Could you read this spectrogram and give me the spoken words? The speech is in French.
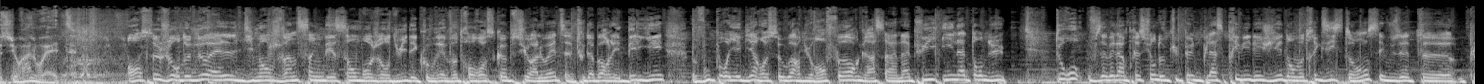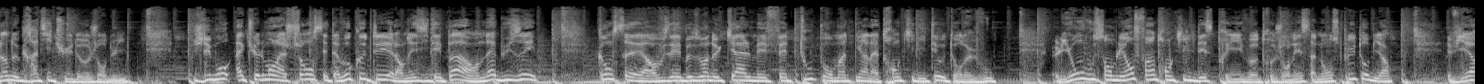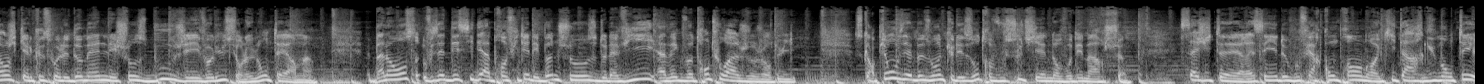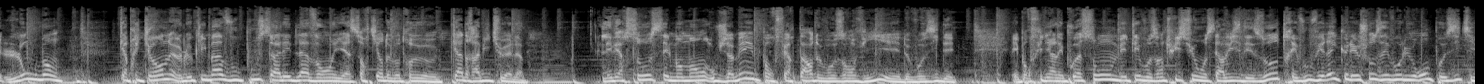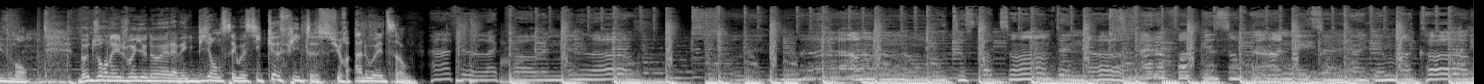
sur Alouette. En ce jour de Noël, dimanche 25 décembre aujourd'hui, découvrez votre horoscope sur Alouette. Tout d'abord les béliers, vous pourriez bien recevoir du renfort grâce à un appui inattendu. Taureau, vous avez l'impression d'occuper une place privilégiée dans votre existence et vous êtes euh, plein de gratitude aujourd'hui. Gémeaux, actuellement la chance est à vos côtés, alors n'hésitez pas à en abuser. Cancer, vous avez besoin de calme et faites tout pour maintenir la tranquillité autour de vous. Lion, vous semblez enfin tranquille d'esprit, votre journée s'annonce plutôt bien. Vierge, quel que soit le domaine, les choses bougent et évoluent sur le long terme. Balance, vous êtes décidé à profiter des bonnes choses de la vie avec votre entourage aujourd'hui. Scorpion, vous avez besoin que les autres vous soutiennent dans vos démarches. Sagittaire, essayez de vous faire comprendre, quitte à argumenter longuement. Capricorne, le climat vous pousse à aller de l'avant et à sortir de votre cadre habituel. Les Verseaux, c'est le moment ou jamais pour faire part de vos envies et de vos idées. Et pour finir les poissons, mettez vos intuitions au service des autres et vous verrez que les choses évolueront positivement. Bonne journée, joyeux Noël avec Beyoncé. Voici Cuff It sur Alouette. Something. I need some drink in my cup.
